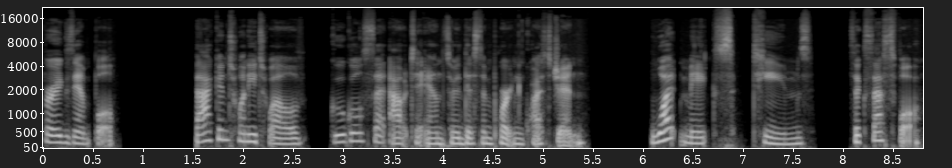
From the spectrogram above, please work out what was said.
For example, back in 2012, Google set out to answer this important question What makes teams successful?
